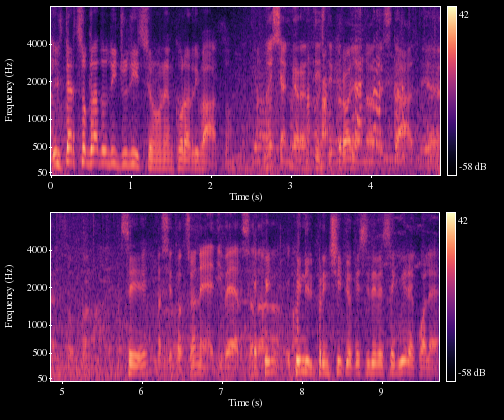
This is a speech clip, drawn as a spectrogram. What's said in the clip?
il terzo grado di giudizio non è ancora arrivato? Noi siamo garantisti, però li hanno arrestati, eh, insomma. Sì? La situazione è diversa. E da... quindi, quindi, il principio che si deve seguire qual è?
